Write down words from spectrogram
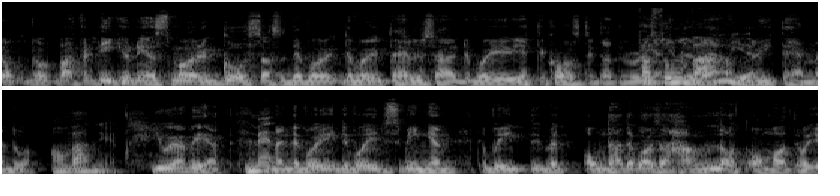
om varför ligger hon i en smörgås? Alltså, det, var, det var ju inte heller så här. Det var ju jättekonstigt att Loreen Fast hon vann det. ju. Hon gick hem ändå. Hon vann ju. Jo, jag vet. Men- Men, det var ju, det var ju liksom ingen... Det var ju, det om det hade varit så här handlat om att jag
